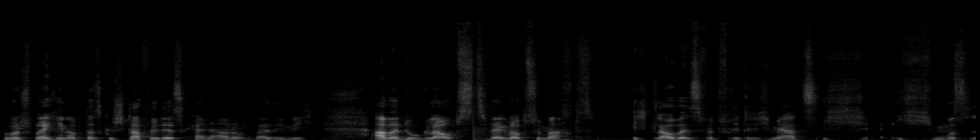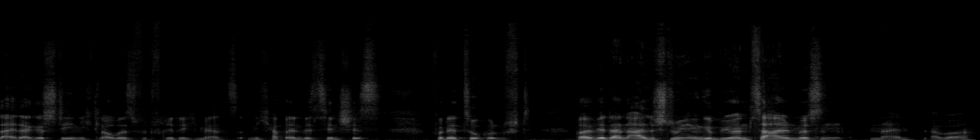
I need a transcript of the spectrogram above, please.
drüber sprechen, ob das gestaffelt ist. Keine Ahnung, weiß ich nicht. Aber du glaubst, wer glaubst du macht? Ich glaube, es wird Friedrich Merz. Ich, ich muss leider gestehen, ich glaube, es wird Friedrich Merz. Und ich habe ein bisschen Schiss vor der Zukunft, weil wir dann alle Studiengebühren zahlen müssen. Nein, aber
